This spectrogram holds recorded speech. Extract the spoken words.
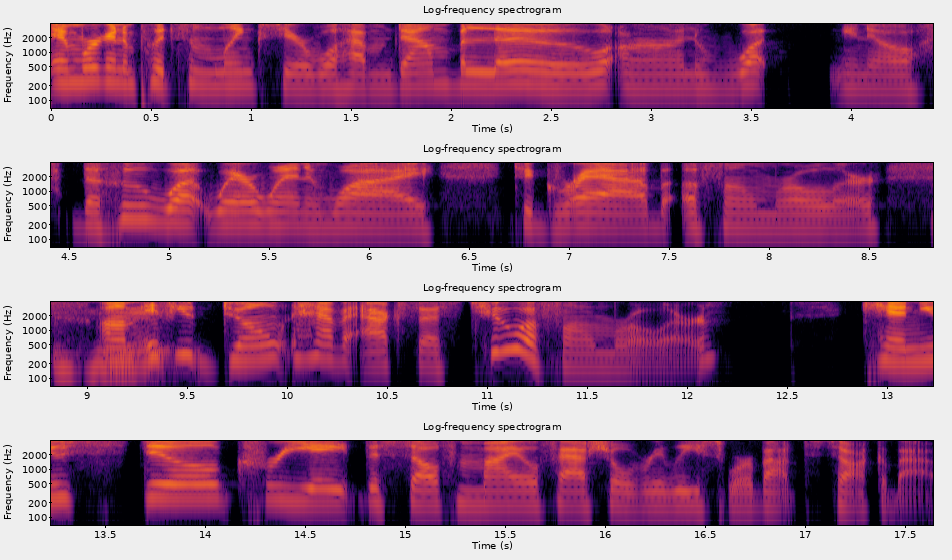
and we're going to put some links here. We'll have them down below on what you know the who what where when and why to grab a foam roller. Um, mm-hmm. um, if you don't have access to a foam roller can you still create the self myofascial release we're about to talk about?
